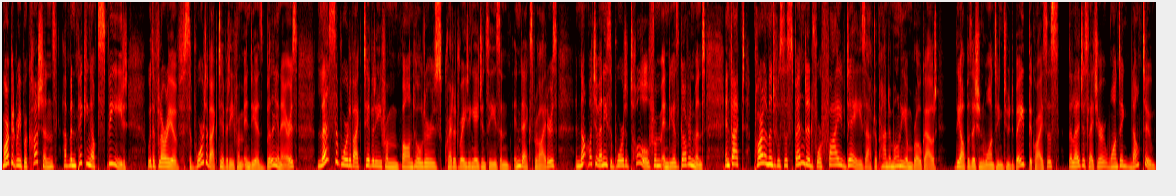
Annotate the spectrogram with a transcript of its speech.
market repercussions have been picking up speed. With a flurry of supportive activity from India's billionaires, less supportive activity from bondholders, credit rating agencies, and index providers, and not much of any support at all from India's government. In fact, Parliament was suspended for five days after pandemonium broke out the opposition wanting to debate the crisis, the legislature wanting not to.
